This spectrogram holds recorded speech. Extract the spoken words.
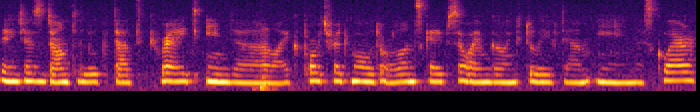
they just don't look that great in the like portrait mode or landscape so I'm going to leave them in a square.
